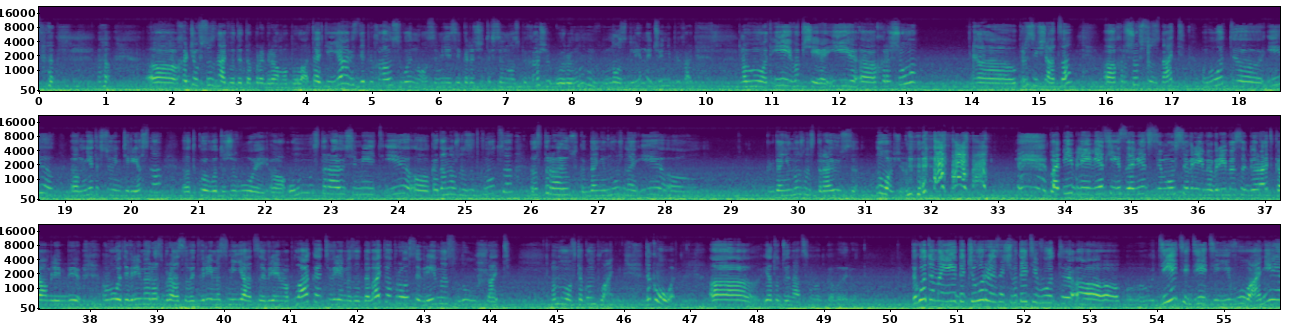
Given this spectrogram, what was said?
а, хочу все знать, вот эта программа была. Так и я везде пихаю свой нос. И мне, если говорят, что ты все нос пихаешь, я говорю, ну, нос длинный, что не пихать. Вот, и вообще, и э, хорошо э, просвещаться, э, хорошо все знать, вот, э, и мне это все интересно, э, такой вот живой ум стараюсь иметь, и когда нужно заткнуться, стараюсь, когда не нужно, и когда не нужно, стараюсь, ну, в общем, по Библии Ветхий Завет всему все время. Время собирать камни, вот, и время разбрасывать, время смеяться, время плакать, время задавать вопросы, время слушать. Вот, в таком плане. Так вот, а, я тут 12 минут говорю. Так вот, у моей дочуры, значит, вот эти вот а, дети, дети его, они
